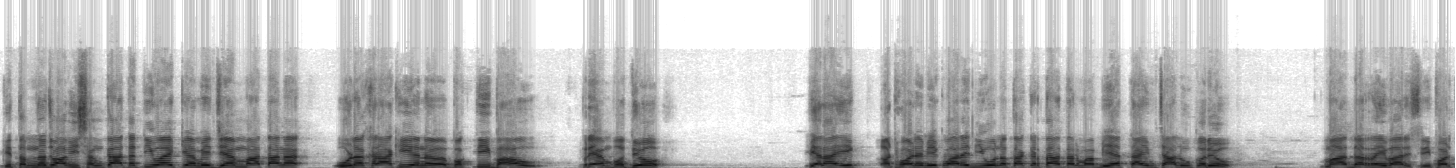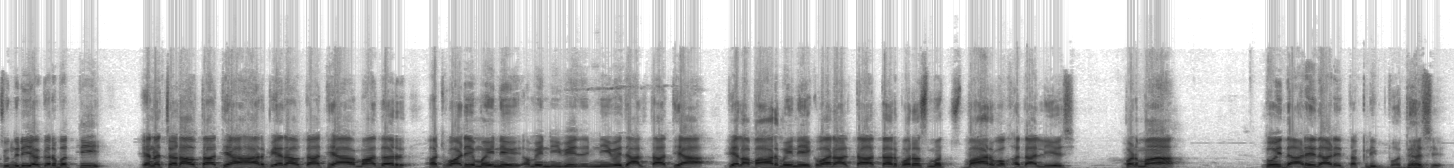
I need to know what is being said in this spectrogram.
કે તમને જો આવી શંકા થતી હોય કે અમે જેમ માતાના ઓળખ રાખી અને ભક્તિ ભાવ પ્રેમ વધ્યો, પેલા એક અઠવાડિયામાં એક વારે દીવો નતા કરતા, અત્યારમાં બે ટાઈમ ચાલુ કર્યો. માં દર રવિવારે શ્રીફળ ચુંદડી, અગરબત્તી એને ચડાવતા થયા, હાર પહેરાવતા થયા. માં દર અઠવાડિયે મહિને અમે નિવેદ નિવેદ આલતા થયા. પેલા બાર મહિને એકવાર આલતા, અત્યારે વરસમાં બાર વખત આલીએ છીએ. પણ માં, તોય દાડે દાડે તકલીફ વધે છે.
